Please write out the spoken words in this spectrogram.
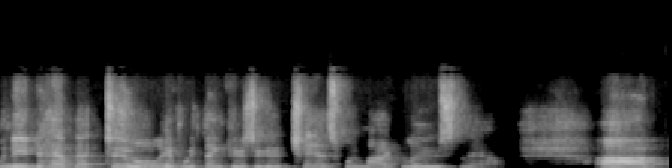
we need to have that tool if we think there's a good chance we might lose them uh,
